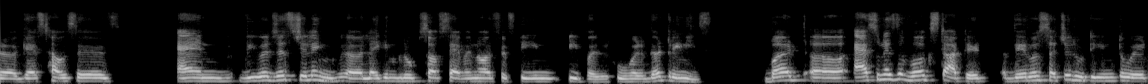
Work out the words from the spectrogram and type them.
uh, guest houses and we were just chilling uh, like in groups of 7 or 15 people who were the trainees. But uh, as soon as the work started there was such a routine to it.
